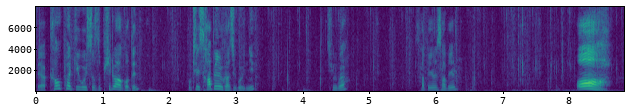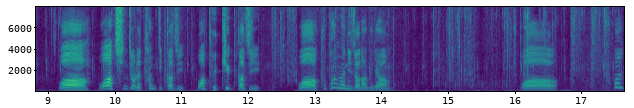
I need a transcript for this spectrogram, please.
내가 카우팔 끼고 있어서 필요하거든? 혹시 사배율 가지고 있니? 친구야? 4비율 4비율 어! 와, 와 친절해 탄띠까지. 와 데킥까지. 와 쿠팡맨이잖아 그냥. 와 총알,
